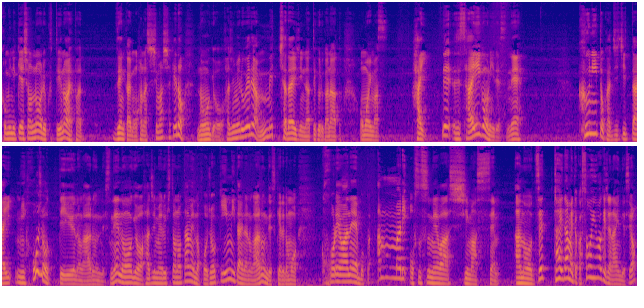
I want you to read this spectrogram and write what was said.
コミュニケーション能力っていうのはやっぱ前回もお話ししましたけど農業を始める上ではめっちゃ大事になってくるかなと思います。はい。で最後にですね国とか自治体に補助っていうのがあるんですね。農業を始める人のための補助金みたいなのがあるんですけれどもこれはね僕あんまりおすすめはしません。あの絶対ダメとかそういうわけじゃないんですよ。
